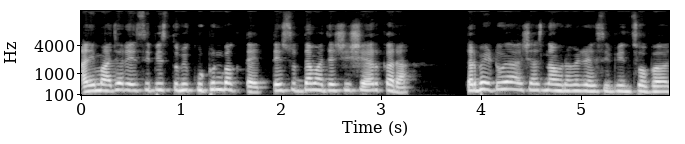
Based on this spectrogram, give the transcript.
आणि माझ्या रेसिपीज तुम्ही कुठून बघतायत ते सुद्धा माझ्याशी शेअर करा. तर भेटूया अशाच नवनवीन रेसिपींसोबत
